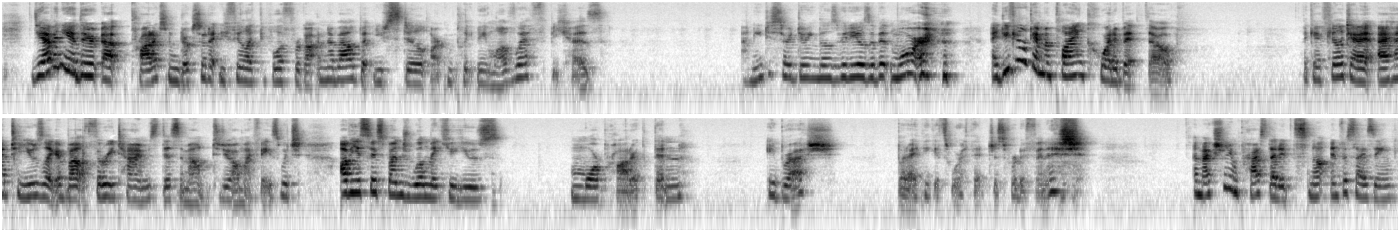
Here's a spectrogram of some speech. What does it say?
Do you have any other uh, products from drugstore that you feel like people have forgotten about but you still are completely in love with? Because I need to start doing those videos a bit more. I do feel like I'm applying quite a bit though. Like I feel like I, I had to use like about three times this amount to do on my face, which obviously sponge will make you use more product than a brush. but I think it's worth it just for the finish. I'm actually impressed that it's not emphasizing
